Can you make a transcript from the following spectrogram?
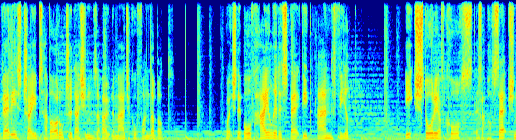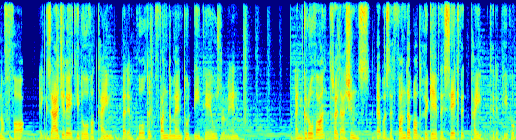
Various tribes have oral traditions about the magical Thunderbird, which they both highly respected and feared. Each story of course is a perception of thought, exaggerated over time, but important fundamental details remain. In Gros Ventre traditions, it was the Thunderbird who gave the sacred pipe to the people.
